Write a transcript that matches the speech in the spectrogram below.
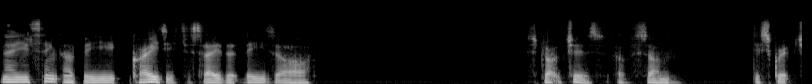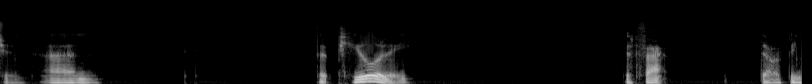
Now you'd think I'd be crazy to say that these are structures of some description, um, but purely the fact that I've been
